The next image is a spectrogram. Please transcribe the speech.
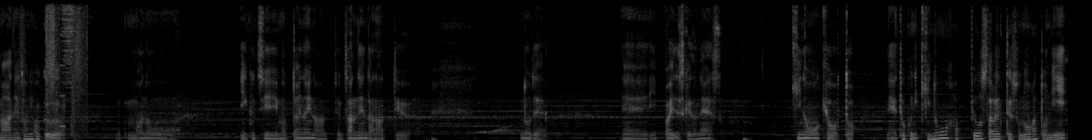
まあねとにかくまあの井口もったいないなって残念だなっていうので、えー、いっぱいですけどね。昨日今日と。え、特に昨日発表されてその後に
